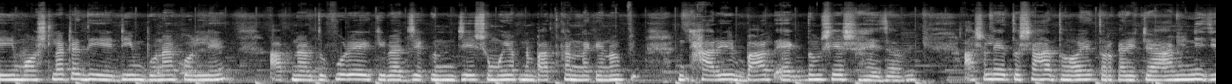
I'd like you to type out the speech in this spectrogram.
এই মশলাটা দিয়ে ডিম বোনা করলে আপনার দুপুরে কিংবা যে কোন, যে সময় আপনি ভাত খান না কেন, হাড়ির ভাত একদম শেষ হয়ে যাবে। আসলে এত স্বাদ হয় তরকারিটা, আমি নিজে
